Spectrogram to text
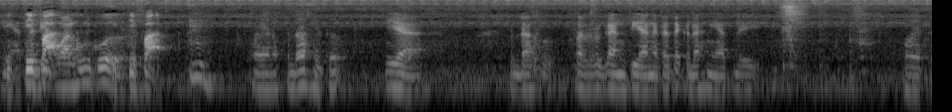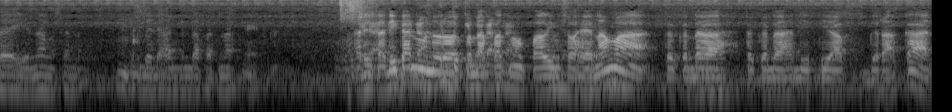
Iktifa. di awal hungkul. Iktifa. Kayak anak kedah itu Iya. Udah pergantian eta teh kedah niat deui. oh itu iya nah misalnya perbedaan pendapat nak Hari Ibadah- tadi kan menurut untuk pendapat ibadahna. nu paling sohena mah tekedah tekedah di tiap gerakan.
